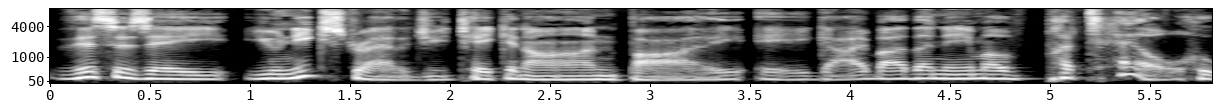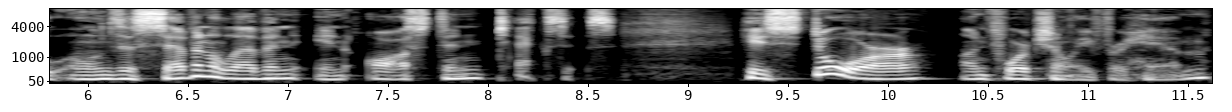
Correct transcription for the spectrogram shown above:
This is a unique strategy taken on by a guy by the name of Patel, who owns a 7 Eleven in Austin, Texas. His store, unfortunately for him,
